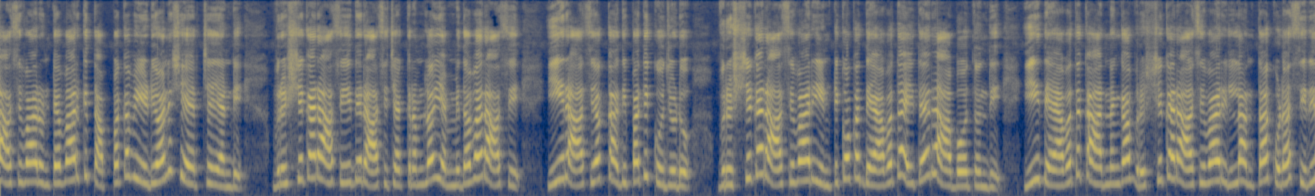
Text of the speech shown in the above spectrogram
రాశి వారు ఉంటే వారికి తప్పక వీడియోని షేర్ చేయండి. వృశ్చిక రాశి ఇది రాశి చక్రంలో ఎనిమిదవ రాశి. ఈ రాశి యొక్క అధిపతి కుజుడు. వృశ్చిక రాశి వారి ఇంటికి ఒక దేవత అయితే రాబోతుంది. ఈ దేవత కారణంగా వృశ్చిక రాశి వారి ఇల్లు అంతా కూడా సిరి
